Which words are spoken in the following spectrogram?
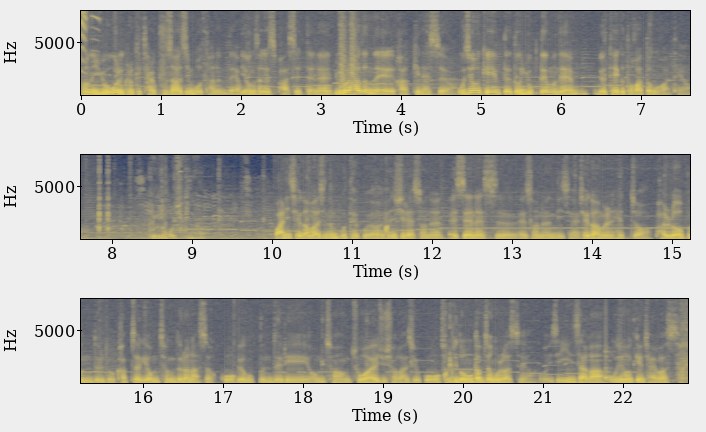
저는 욕을 그렇게 잘 구사하진 못하는데 영상에서 봤을 때는 욕을 하던 애 같긴 했어요. 오징어 게임 때도 욕 때문에 몇 테이크 더 갔던 것 같아요. 뭐 이런 걸 시키나 많이 체감하지는 못했고요. 현실에서는 SNS에서는 이제 체감을 했죠. 팔로워 분들도 갑자기 엄청 늘어났었고 외국 분들이 엄청 좋아해 주셔가지고 솔직히 너무 깜짝 놀랐어요. 어, 이제 인사가 오징어 게임 잘 봤어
